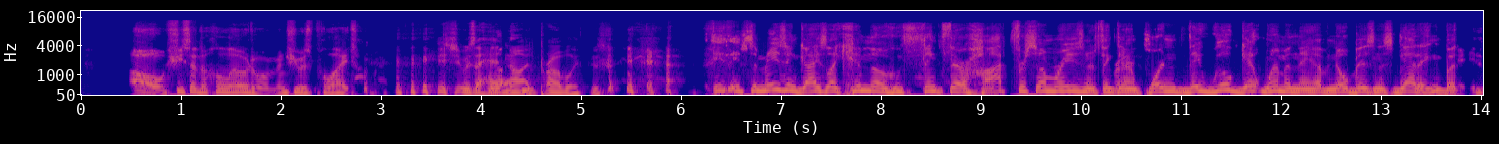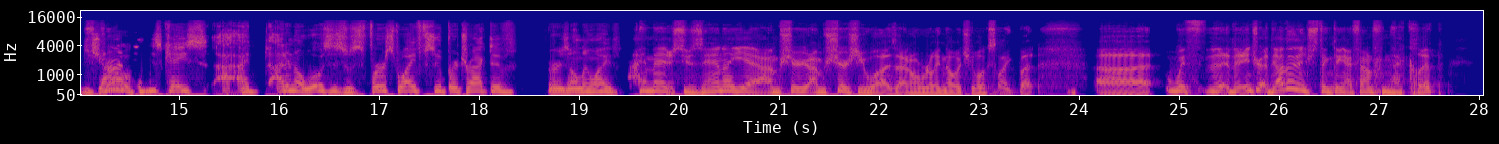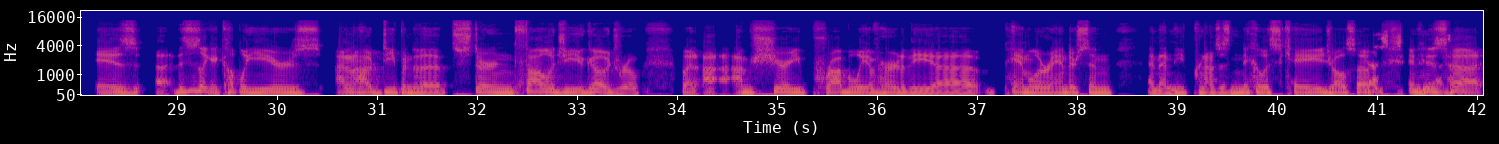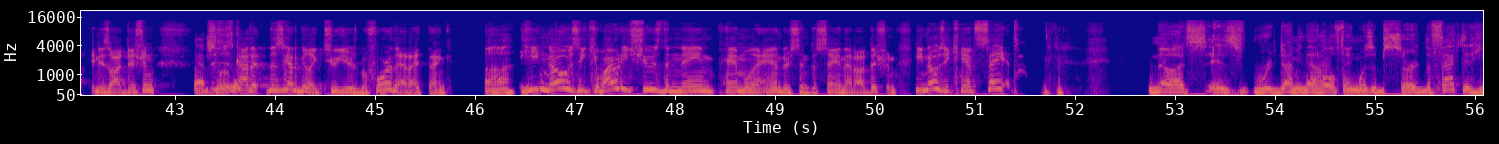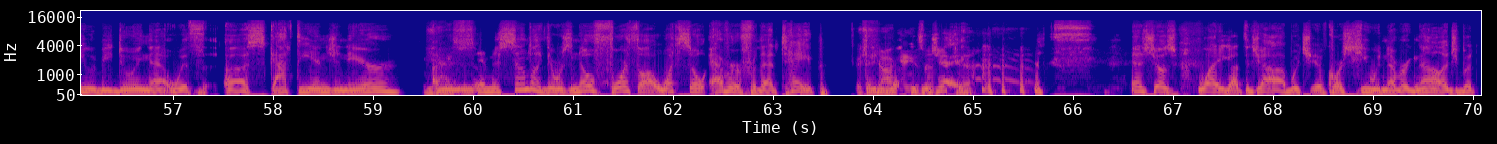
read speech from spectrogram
Oh, she said hello to him, and she was polite. she was a head nod, probably. It- It's amazing guys like him though who think they're hot for some reason or think they're important. They will get women they have no business getting. But It's John, true. in this case, I I don't know what was his, his first wife super attractive or his only wife. I imagine Susanna. Yeah, I'm sure. I'm sure she was. I don't really know what she looks like, but uh, with the the, inter- the other interesting thing I found from that clip is uh, this is like a couple years. I don't know how deep into the Stern thology you go, Drew, but I, I'm sure you probably have heard of the uh, Pamela Anderson, and then he pronounces Nicolas Cage also Yes, in his uh, in his audition. This Absolutely. has got to, this has got to be like two years before that, I think Uh-huh. he knows he can, why would he choose the name Pamela Anderson to say in that audition? He knows he can't say it. No, it's it's. I mean, that whole thing was absurd. The fact that he would be doing that with uh, Scott the engineer. I mean, and it sounds like there was no forethought whatsoever for that tape. It's that shocking. it? Yeah. and it shows why he got the job, which of course he would never acknowledge. But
